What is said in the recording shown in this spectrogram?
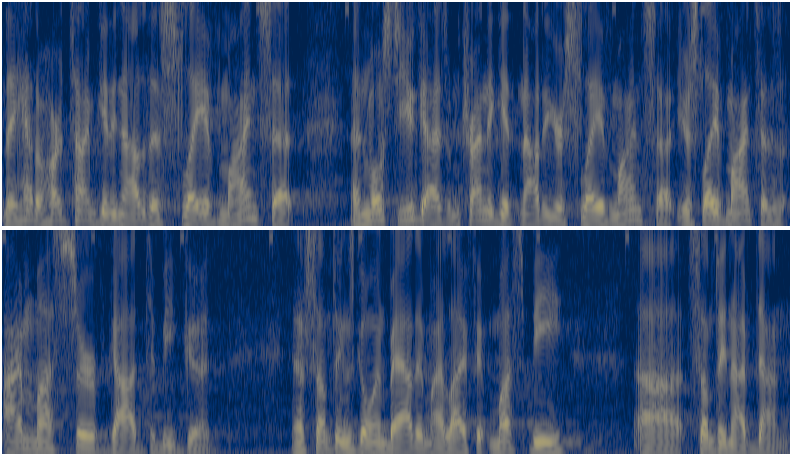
they had a hard time getting out of this slave mindset. And most of you guys, I'm trying to get out of your slave mindset. Your slave mindset is, I must serve God to be good. And if something's going bad in my life, it must be uh, something I've done.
